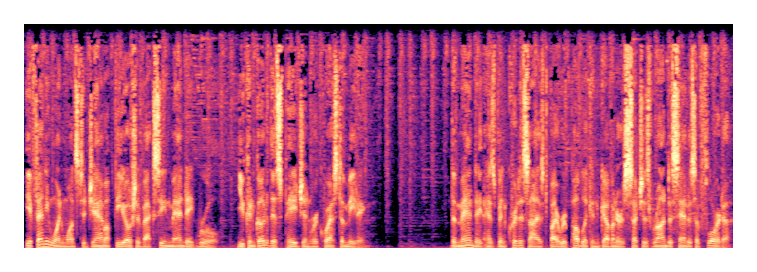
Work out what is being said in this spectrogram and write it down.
If anyone wants to jam up the OSHA vaccine mandate rule, you can go to this page and request a meeting. The mandate has been criticized by Republican governors such as Ron DeSantis of Florida,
